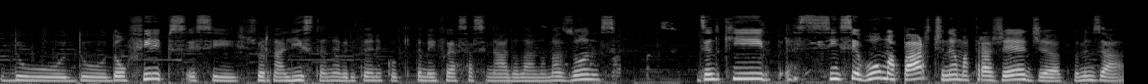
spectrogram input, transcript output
do, do Don Phillips, esse jornalista né, britânico que também foi assassinado lá no Amazonas dizendo que se encerrou uma parte, né, uma tragédia, pelo menos a,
